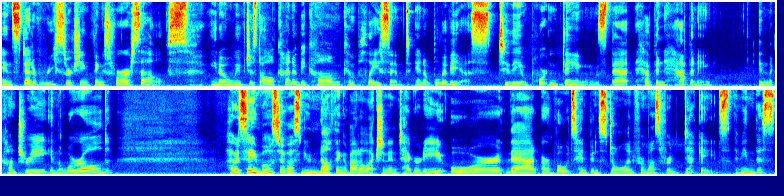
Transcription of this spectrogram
instead of researching things for ourselves. You know, we've just all kind of become complacent and oblivious to the important things that have been happening in the country, in the world. I would say most of us knew nothing about election integrity or that our votes had been stolen from us for decades. I mean, this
